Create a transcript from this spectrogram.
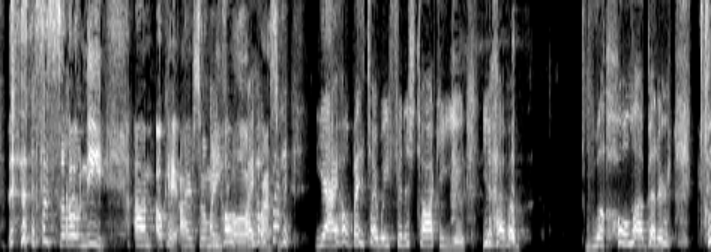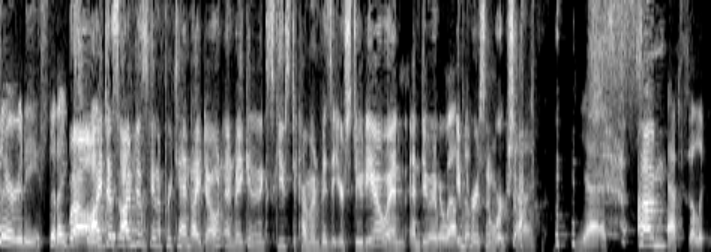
this is so neat. Um, okay, I have so many follow up questions. Yeah, I hope by the time we finish talking, you you have a a whole lot better clarities that I. Well, I just I'm just going to pretend I don't and make it an excuse to come and visit your studio and and do an in person workshop. yes, um, absolutely.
